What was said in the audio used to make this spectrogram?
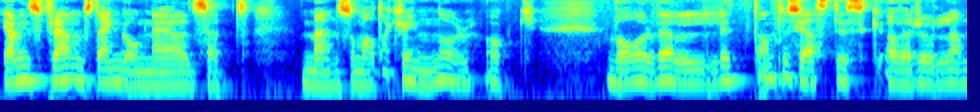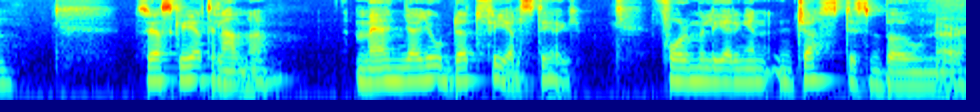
Jag minns främst en gång när jag hade sett Män som hatar kvinnor och var väldigt entusiastisk över rullen. Så jag skrev till henne. Men jag gjorde ett felsteg. Formuleringen Justice Boner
